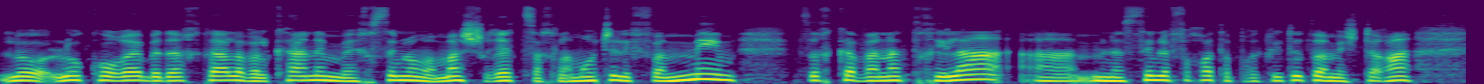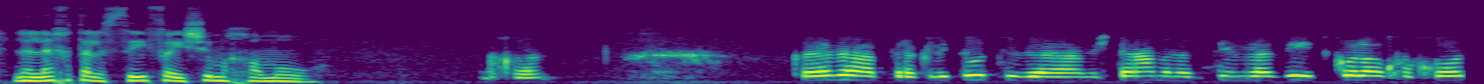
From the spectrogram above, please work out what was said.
לא, לא קורה בדרך כלל, אבל כאן הם מייחסים לו ממש רצח, למרות שלפעמים צריך כוונה תחילה, מנסים לפחות הפרקליטות והמשטרה ללכת על סעיף האישום החמור. נכון. כרגע הפרקליטות והמשטרה מנסים להביא את כל ההוכחות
